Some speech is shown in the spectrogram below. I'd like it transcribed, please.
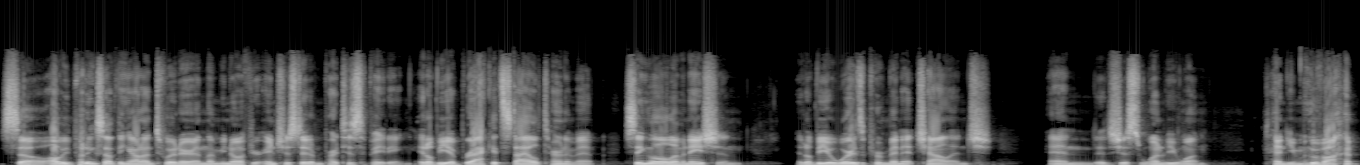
So I'll be putting something out on Twitter and let me know if you're interested in participating. It'll be a bracket style tournament, single elimination. It'll be a words per minute challenge. And it's just 1v1. And you move on.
